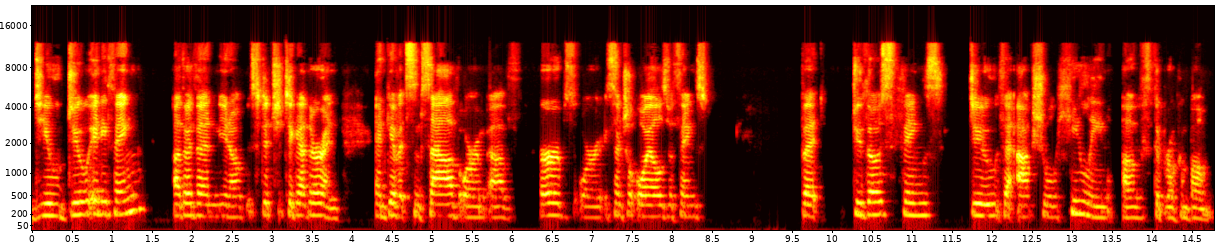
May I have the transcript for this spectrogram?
Do you do anything other than you know stitch it together and and give it some salve or of herbs or essential oils or things? But do those things do the actual healing of the broken bone?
